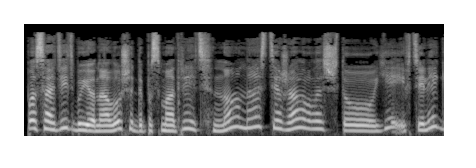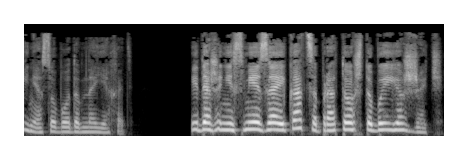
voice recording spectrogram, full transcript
Посадить бы ее на лошадь да посмотреть, но Настя жаловалась, что ей в телеге не особо удобно ехать. «И даже не смей заикаться про то, чтобы ее сжечь»,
